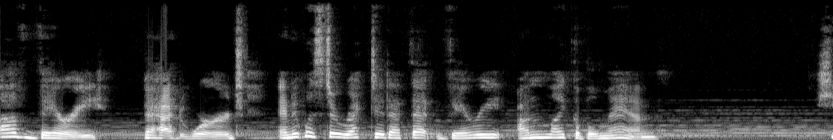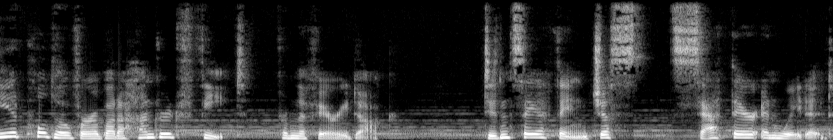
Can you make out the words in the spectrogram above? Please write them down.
A very bad word, and it was directed at that very unlikable man. He had pulled over about a hundred feet from the ferry dock didn't say a thing, just sat there and waited,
